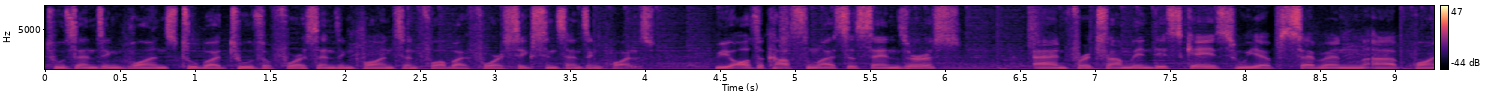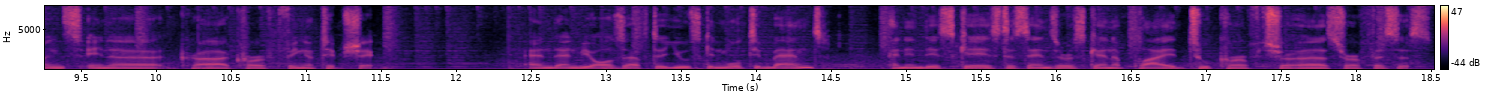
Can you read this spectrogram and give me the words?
two sensing points, two by two, so four sensing points, and four by four, 16 sensing points. We also customize the sensors and for example, in this case, we have seven uh, points in a uh, curved fingertip shape. And then we also have the U-Skin multiband. And in this case, the sensors can apply to curved uh, surfaces.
